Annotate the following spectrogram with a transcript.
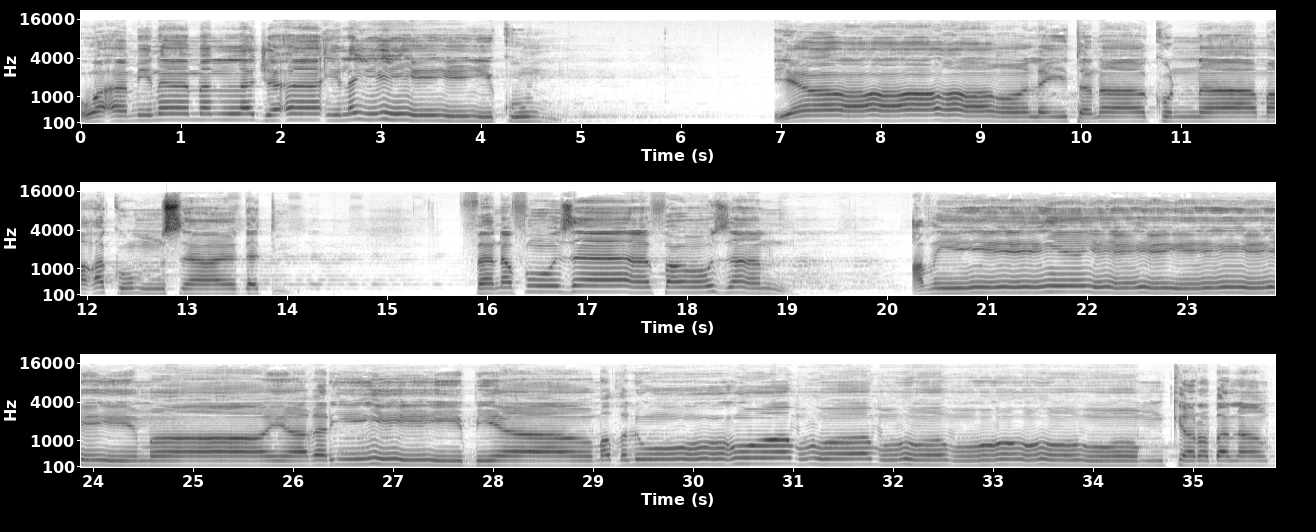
وامنا من لجأ إليكم. يا ليتنا كنا معكم سعادتي فنفوز فوزا. عظيما يا غريب يا مظلوم. كربلاء.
